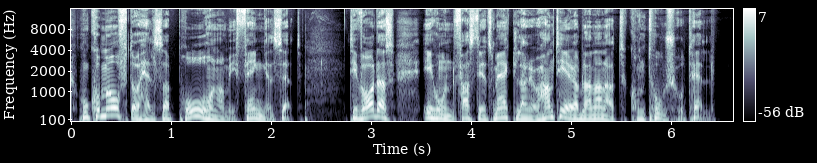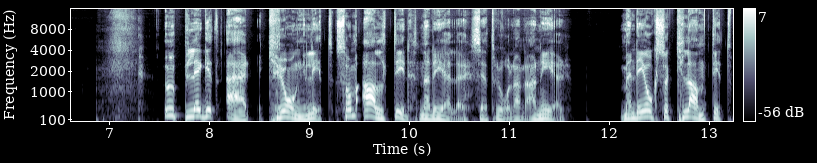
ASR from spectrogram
Hon kommer ofta och hälsar på honom i fängelset. Till vardags är hon fastighetsmäklare och hanterar bland annat kontorshotell. Upplägget är krångligt, som alltid när det gäller Seth Roland Anér. Men det är också klantigt.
